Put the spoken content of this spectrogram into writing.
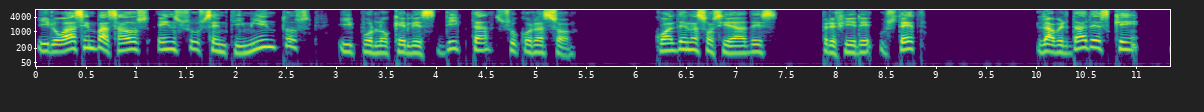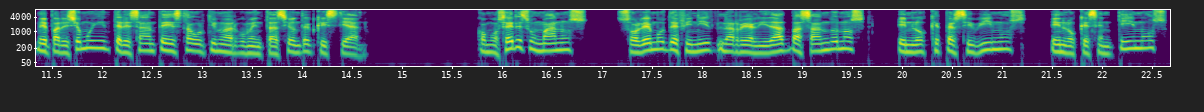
y lo hacen basados en sus sentimientos y por lo que les dicta su corazón. ¿Cuál de las sociedades prefiere usted? La verdad es que me pareció muy interesante esta última argumentación del cristiano. Como seres humanos, solemos definir la realidad basándonos en lo que percibimos, en lo que sentimos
